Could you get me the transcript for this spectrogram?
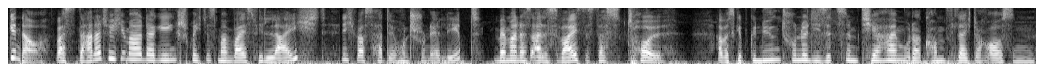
Genau. Was da natürlich immer dagegen spricht, ist, man weiß vielleicht nicht, was hat der Hund schon erlebt. Wenn man das alles weiß, ist das toll. Aber es gibt genügend Hunde, die sitzen im Tierheim oder kommen vielleicht auch aus dem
